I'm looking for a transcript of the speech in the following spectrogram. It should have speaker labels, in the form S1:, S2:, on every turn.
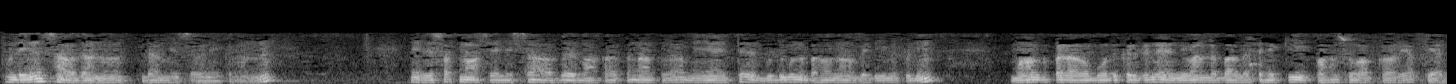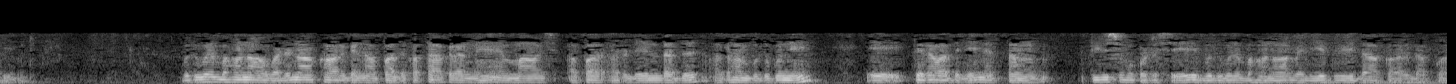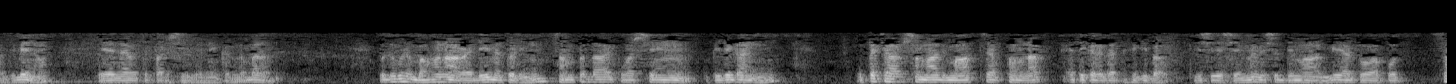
S1: හොඳින් සාවධානව ධර්මයේ ශ්‍රවණය කරන්න. මේ දසක් මාසයේ නිසා ඔබ මා කල්පනා කළා මේ ඇයිට බුදුගුණ භාවනාව වැඩි වීම තුළින් මාර්ගඵල අවබෝධ කරගෙන නිවන් ලබා ගත හැකි පහසු ආකාරයක් යදීමට. බුදුගුණ භාවනාව වඩන ආකාර ගැන අප අද කතා කරන්නේ මා අප අර දෙන්නද අරහම් බුදුගුණේ ඒ පෙරවදනේ නැත්නම් පිවිසුම කොටසේ බුදුගුණ භාවනාව වැඩි යුතු විවිධ ආකාර දක්වා තිබෙනවා. එය නැවත පරිශීලනය කරලා බලන්න. බුදුගුණ භාවනා වැඩිම තුළින් සම්ප්‍රදායික වශයෙන් පිළිගන්නේ උපචාර සමාධි මාත්‍රයක් පමණක් ඇති කරගත හැකි බව. විශේෂයෙන්ම විසුද්ධි මාර්ගය අටුවා පොත් සහ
